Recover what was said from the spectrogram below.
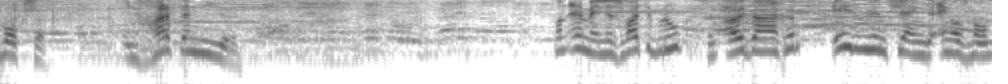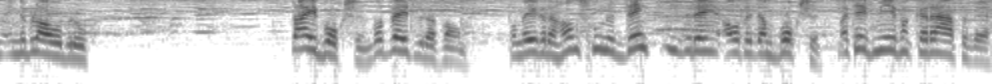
bokser. In hart en nieren. Van Emmen in de zwarte broek, zijn uitdager Adrian Cheng, de Engelsman in de blauwe broek. Thai-boksen, wat weten we daarvan? Vanwege de handschoenen denkt iedereen altijd aan boksen, maar het heeft meer van karate weg.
